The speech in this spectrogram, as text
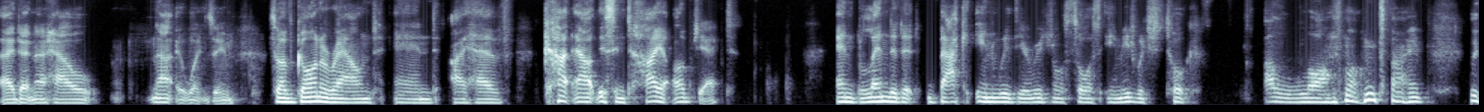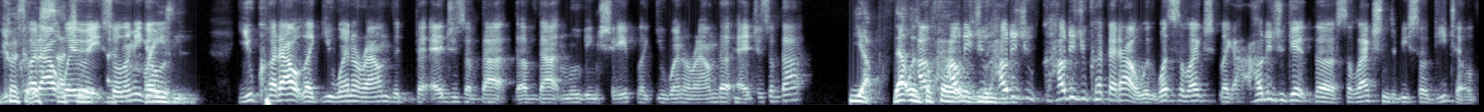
I don't know how, no, nah, it won't zoom. So I've gone around and I have cut out this entire object and blended it back in with the original source image, which took a long, long time because you cut out. Wait, a, wait. So let me crazy. go. You cut out like you went around the, the edges of that of that moving shape. Like you went around the edges of that. Yep, that was how, before. How did you? How did you? How did you cut that out? With what selection? Like, how did you get the selection to be so detailed?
